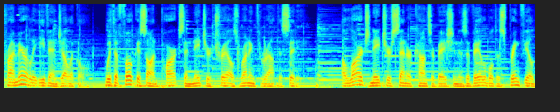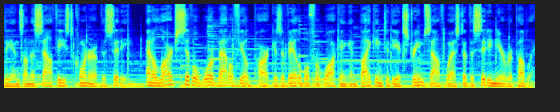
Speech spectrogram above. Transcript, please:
primarily evangelical, with a focus on parks and nature trails running throughout the city. A large nature center conservation is available to Springfieldians on the southeast corner of the city, and a large Civil War battlefield park is available for walking and biking to the extreme southwest of the city near Republic.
